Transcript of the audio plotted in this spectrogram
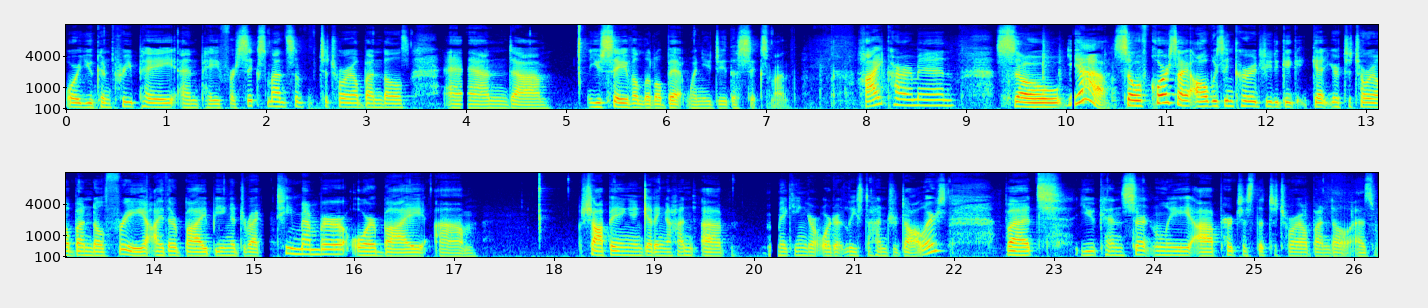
or you can prepay and pay for six months of tutorial bundles and um, you save a little bit when you do the six month. Hi, Carmen. So, yeah. So, of course, I always encourage you to get, get your tutorial bundle free, either by being a direct team member or by um, shopping and getting a hundred. Uh, making your order at least a $100 but you can certainly uh, purchase the tutorial bundle as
